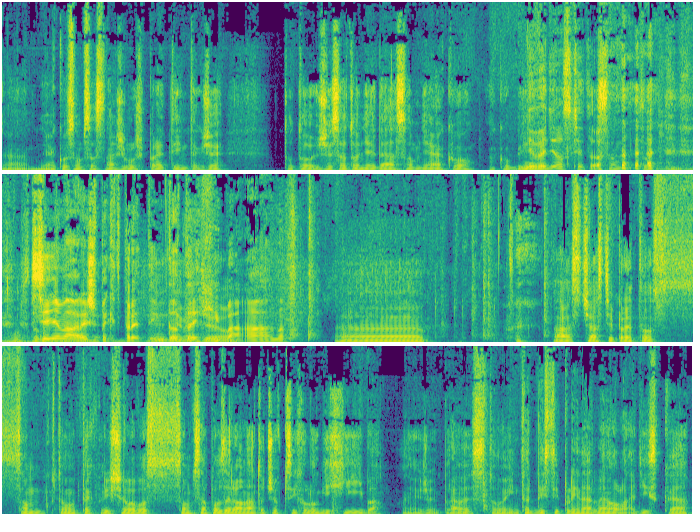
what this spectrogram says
A nejako som sa snažil už predtým, takže toto, že sa to nedá, som nejako... Akoby, Nevedel ste to. Som to ste nemal ne, rešpekt predtým, ne, toto je chyba, áno. A, a z časti preto som k tomu tak prišiel, lebo som sa pozeral na to, čo v psychológii chýba. Že práve z toho interdisciplinárneho hľadiska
